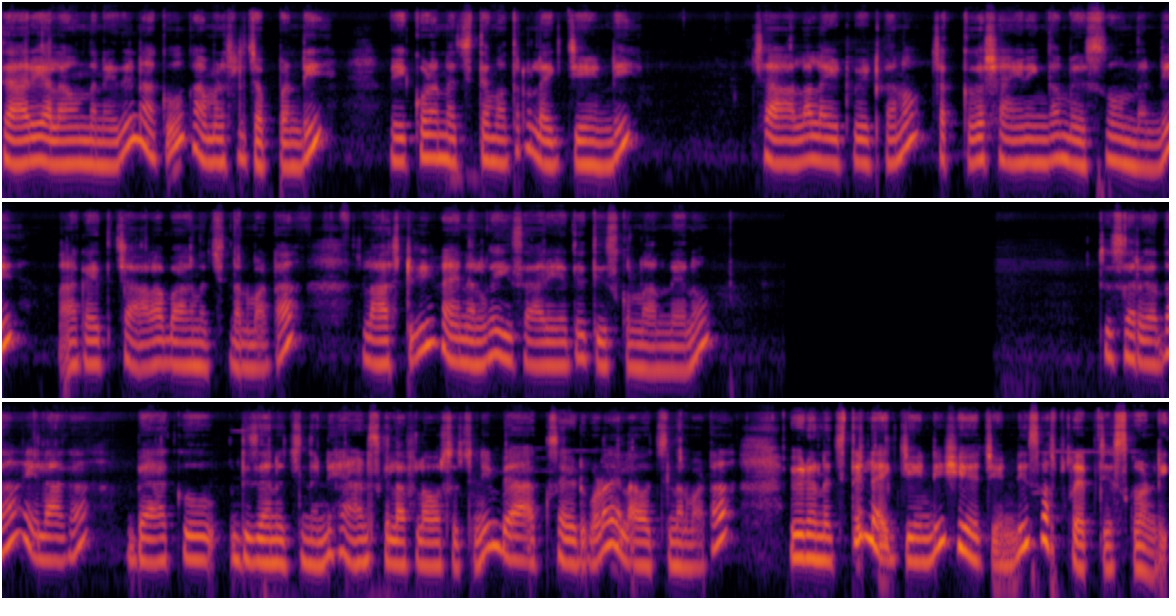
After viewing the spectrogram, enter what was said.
శారీ ఎలా ఉందనేది నాకు కామెంట్స్లో చెప్పండి. మీకు కూడా నచ్చితే మాత్రం లైక్ చేయండి. చాలా లైట్ వెయిట్గాను చక్కగా షైనింగ్గా మెరుస్తూ ఉందండి. నాకైతే చాలా బాగా నచ్చిందనమాట. లాస్ట్కి ఫైనల్గా ఈ శారీ అయితే తీసుకున్నాను నేను. చూసారు కదా ఇలాగా బ్యాక్ డిజైన్ వచ్చిందండి. హ్యాండ్స్కి ఇలా ఫ్లవర్స్ వచ్చినాయి. బ్యాక్ సైడ్ కూడా ఇలా వచ్చిందనమాట. వీడియో నచ్చితే లైక్ చేయండి షేర్ చేయండి సబ్స్క్రైబ్ చేసుకోండి.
